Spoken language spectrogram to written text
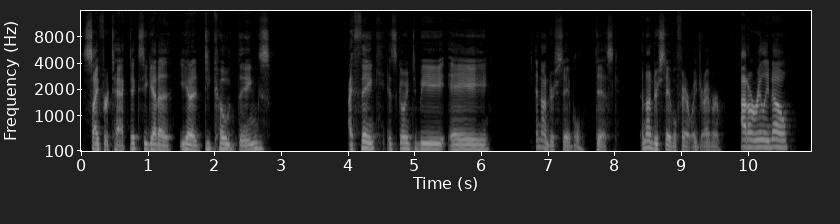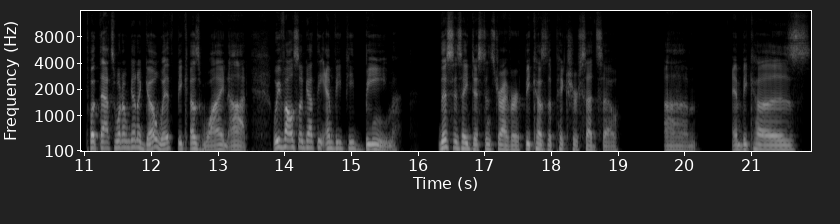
cipher tactics. You gotta you gotta decode things. I think it's going to be a an understable disc, an understable fairway driver. I don't really know, but that's what I'm gonna go with because why not? We've also got the MVP Beam. This is a distance driver because the picture said so. Um, and because,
